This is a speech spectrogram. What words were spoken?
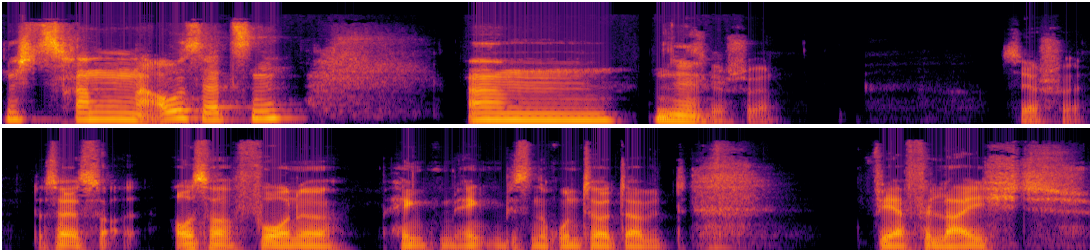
nichts dran aussetzen. Ähm, nee. Sehr schön. Sehr schön. Das heißt, außer vorne hängt, hängt ein bisschen runter, da wäre vielleicht.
